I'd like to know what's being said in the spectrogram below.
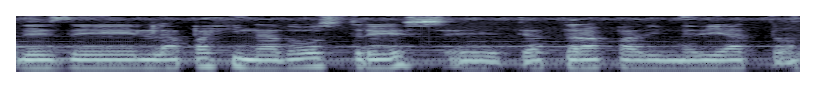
desde la página 2-3 eh, te atrapa de inmediato,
